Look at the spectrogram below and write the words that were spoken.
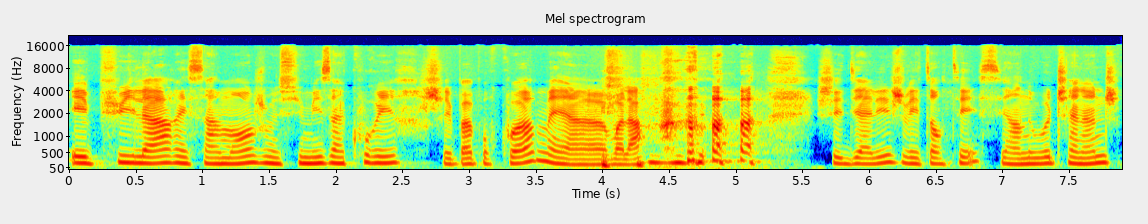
Et puis là, récemment, je me suis mise à courir. Je sais pas pourquoi, mais euh, voilà. J'ai dit, allez, je vais tenter. C'est un nouveau challenge.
